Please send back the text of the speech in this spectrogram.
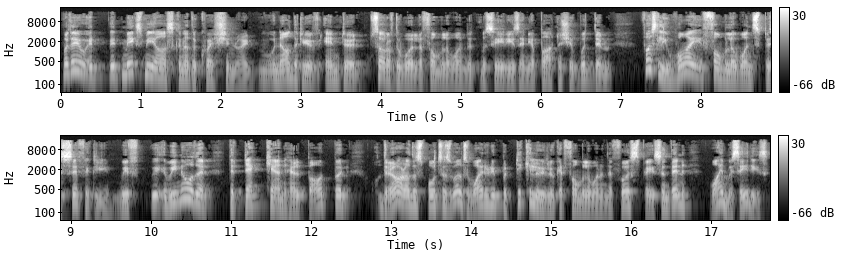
But it, it makes me ask another question, right? Now that you've entered sort of the world of Formula One with Mercedes and your partnership with them, firstly, why Formula One specifically? We've, we, we know that the tech can help out, but there are other sports as well. So why did you particularly look at Formula One in the first place? And then why Mercedes?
